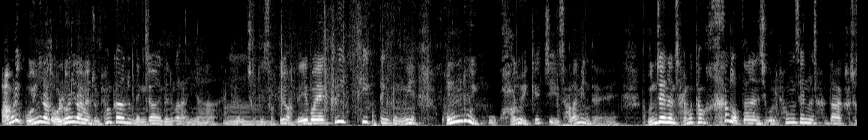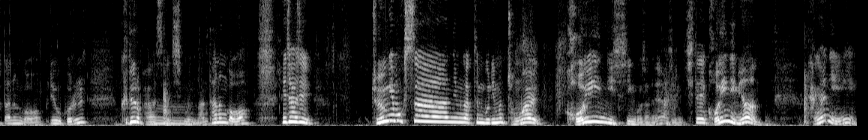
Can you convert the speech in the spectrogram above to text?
아무리 고인이라도 언론이라면 좀 평가는 좀 냉정해야 되는 건 아니냐 이런 음. 지적도 있었고요. 네이버의 크리틱 땡땡님이 공도 있고 과도 있겠지 사람인데 문제는 잘못한 거 하나도 없다는 식으로 평생을 살다 가셨다는 거 그리고 그거를 그대로 받아쓰는 음. 신문이 많다는 거. 이제 사실 조영희 목사님 같은 분이면 정말 거인이신 거잖아요. 사실 시대의 거인이면 당연히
